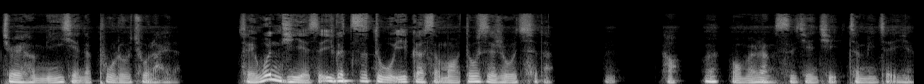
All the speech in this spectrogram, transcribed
就会很明显的暴露出来了。所以问题也是一个制度，一个什么都是如此的。嗯，好嗯，我们让时间去证明这一样。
